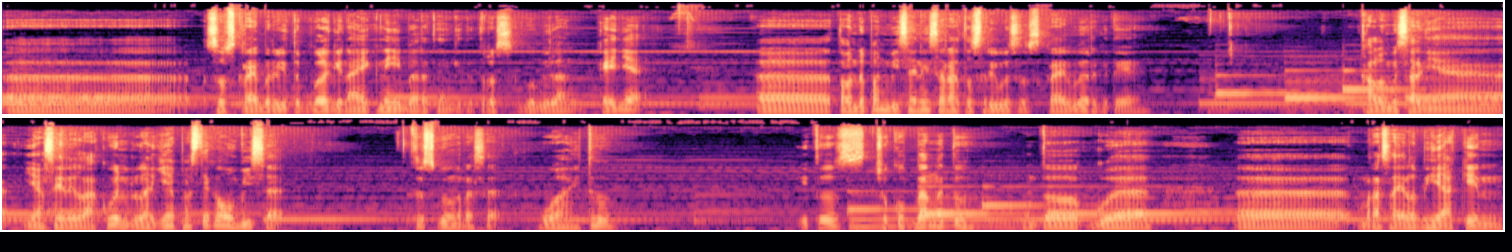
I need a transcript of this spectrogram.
uh, subscriber YouTube gue lagi naik nih ibaratnya gitu. Terus gue bilang kayaknya uh, tahun depan bisa nih 100 ribu subscriber gitu ya. Kalau misalnya yang saya lakuin adalah ya pasti kamu bisa. Terus gue ngerasa wah itu itu cukup banget tuh untuk gue uh, merasa lebih yakin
